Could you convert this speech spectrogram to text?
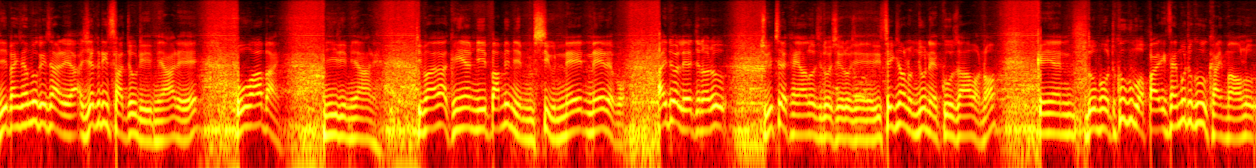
မြေပိုင်ဆိုင်မှုကိစ္စတွေကအရက်ကတိစာချုပ်တွေများတယ်ဘိုးဝါပိုင်မြေတွေများတယ်ဒီမှာကခရံမြေပါမစ်မြေမရှိဘူးနဲနဲတယ်ပေါ့အဲ့တော့လေကျွန်တော်တို့ရွေးချက်ခံရလို့ရှိလို့ရှိလို့ရှိရင်ဒီစိတ်ချောင်းတို့မြို့နယ်ကိုစားပေါ့နော်ခရံသို့မဟုတ်တစ်ခုခုပေါ့ပိုင်ဆိုင်မှုတစ်ခုခုခိုင်မအောင်လို့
